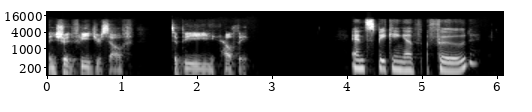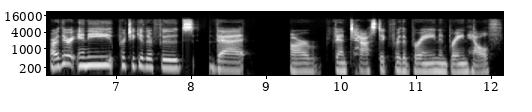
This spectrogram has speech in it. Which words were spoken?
and should feed yourself to be healthy. And speaking of food, are there any particular foods that are fantastic for the brain and brain health?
